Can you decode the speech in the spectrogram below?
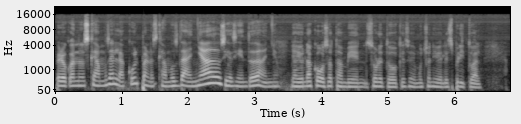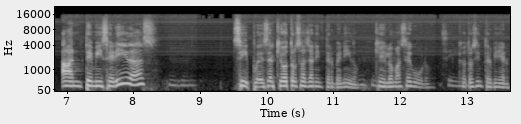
Pero cuando nos quedamos en la culpa, nos quedamos dañados y haciendo daño. Y hay una cosa también, sobre todo que se ve mucho a nivel espiritual. Ante mis heridas, sí, puede ser que otros hayan intervenido, que es lo más seguro, que otros intervinieron.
